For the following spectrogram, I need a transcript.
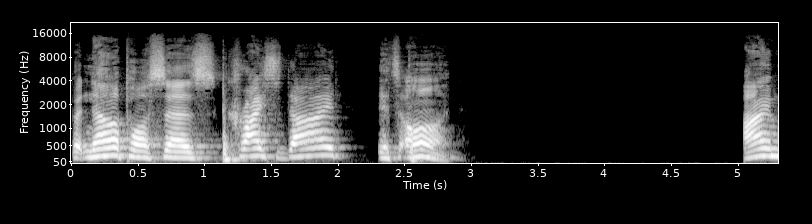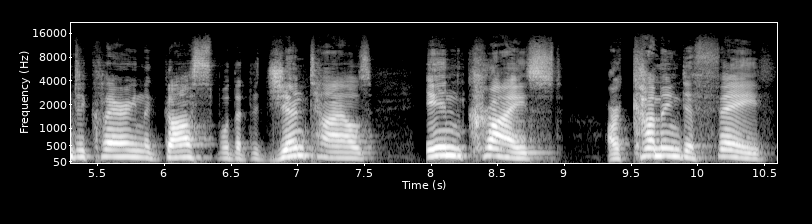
But now Paul says, Christ died, it's on. I'm declaring the gospel that the Gentiles in Christ are coming to faith.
